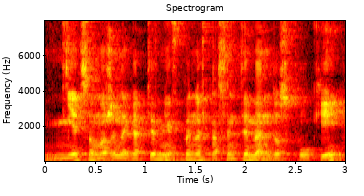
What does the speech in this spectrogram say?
nieco może negatywnie wpłynąć na sentyment do spółki,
